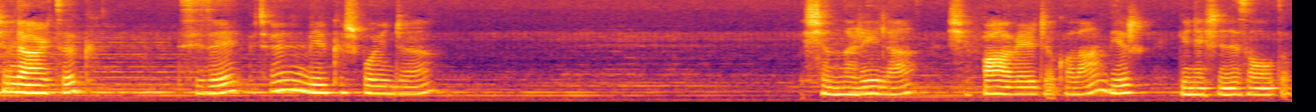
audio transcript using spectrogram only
Şimdi artık size bütün bir kış boyunca ışınlarıyla şifa verecek olan bir güneşiniz oldu.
